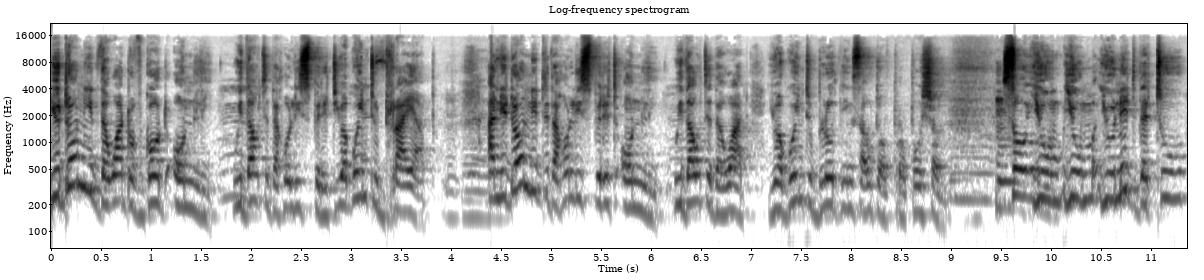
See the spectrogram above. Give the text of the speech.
You don't need the word of god only without the holy spirit. You are going to dry up. And you don't need the holy spirit only without the word. You are going to blow things out of proportion so you you you need the two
